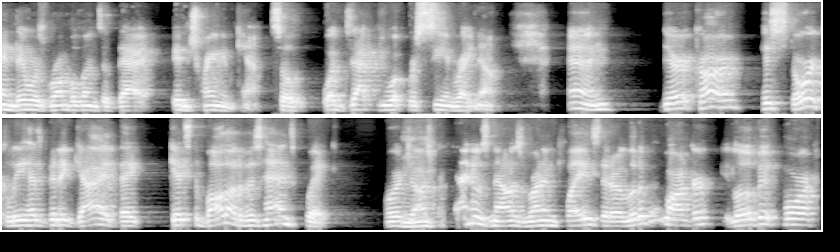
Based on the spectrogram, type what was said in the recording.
And there was rumblings of that in training camp. So exactly what we're seeing right now. And Derek Carr historically has been a guy that gets the ball out of his hands quick. Where mm-hmm. Josh McDaniels now is running plays that are a little bit longer, a little bit more.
